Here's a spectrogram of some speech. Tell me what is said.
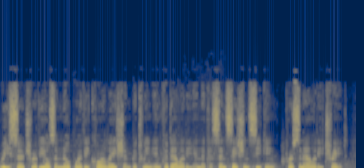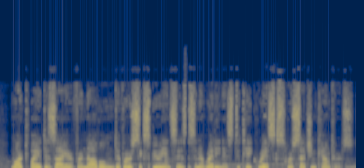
Research reveals a noteworthy correlation between infidelity and the sensation-seeking personality trait, marked by a desire for novel and diverse experiences and a readiness to take risks for such encounters.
